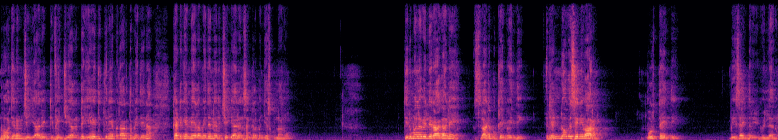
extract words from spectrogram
భోజనం చేయాలి టిఫిన్ చేయాలంటే ఏది తినే పదార్థం ఏదైనా కటిక నేల మీద నేను చెయ్యాలని సంకల్పం చేసుకున్నాను. తిరుమల వెళ్ళి రాగానే స్లాట్ బుక్ అయిపోయింది. రెండవ శనివారం పూర్తయింది. వీసా ఇంటర్వ్యూకి వెళ్ళాను.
